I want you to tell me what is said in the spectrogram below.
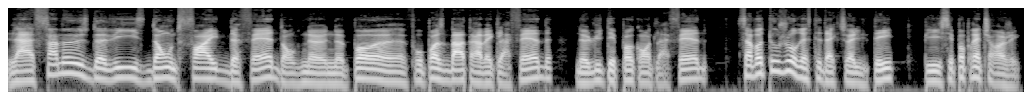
La fameuse devise Don't fight the Fed, donc ne, pas, euh, faut pas se battre avec la Fed, ne luttez pas contre la Fed, ça va toujours rester d'actualité, puis c'est pas prêt de changer.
